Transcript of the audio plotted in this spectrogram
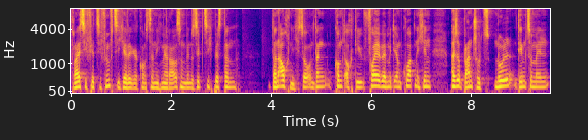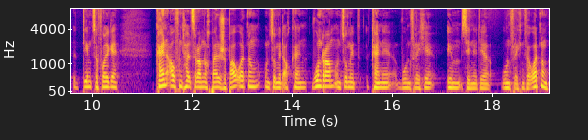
30, 40, 50-Jähriger kommst du nicht mehr raus und wenn du 70 bist, dann dann auch nicht. So, und dann kommt auch die Feuerwehr mit ihrem Korb nicht hin. Also Brandschutz null, dem zur Folge kein Aufenthaltsraum nach bayerischer Bauordnung und somit auch kein Wohnraum und somit keine Wohnfläche im Sinne der Wohnflächenverordnung.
